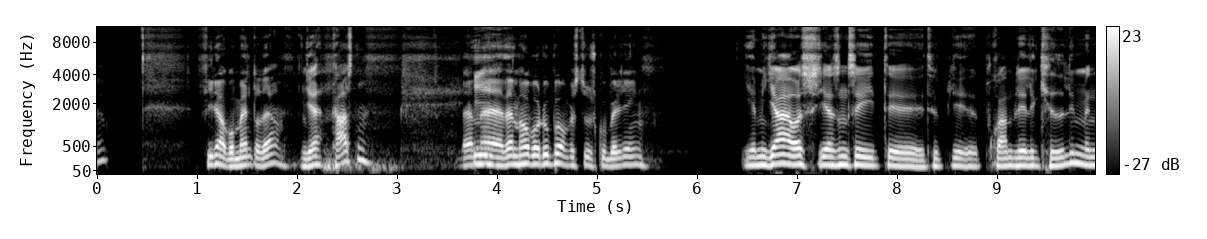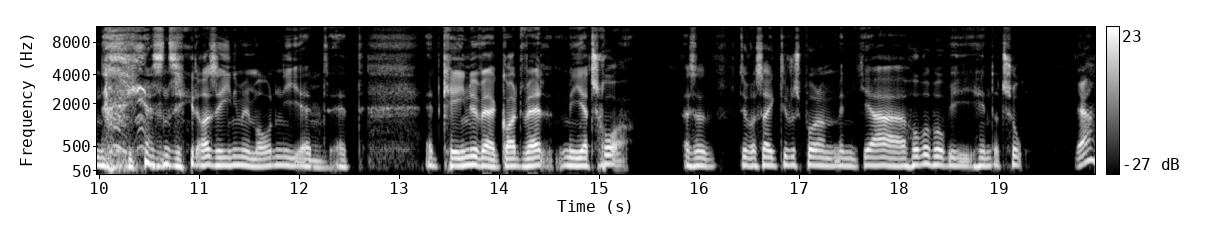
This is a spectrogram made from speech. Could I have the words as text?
Ja. Fine argumenter der. Ja. Carsten, hvem, I- øh, hvem håber du på, hvis du skulle vælge en? Jamen, jeg er også, jeg er sådan set, øh, det bliver, programmet bliver lidt kedeligt, men jeg er sådan set også enig med Morten i, at, mm. at, at Kane vil være et godt valg, men jeg tror, altså, det var så ikke det, du spurgte om, men jeg håber på, at vi henter to. Ja.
